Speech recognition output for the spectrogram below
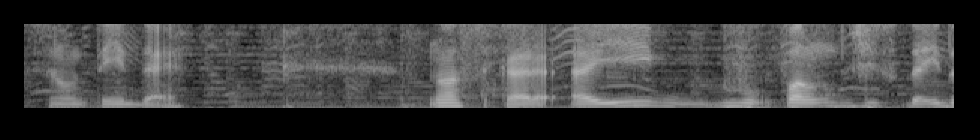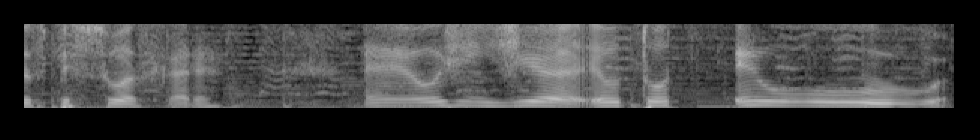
Você não tem ideia. Nossa, cara, aí falando disso daí das pessoas, cara. É, hoje em dia eu tô. Eu.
